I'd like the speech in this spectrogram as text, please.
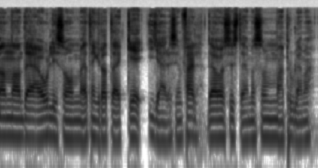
Men eh, det er jo liksom Jeg tenker at det er ikke Jerv sin feil. Det er jo systemet som er problemet.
